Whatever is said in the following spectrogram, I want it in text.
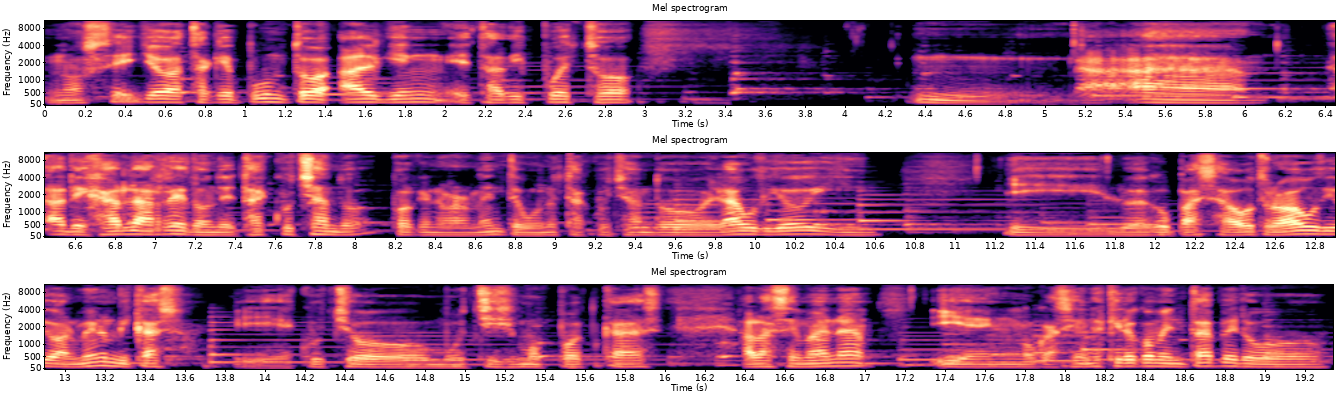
no sé yo hasta qué punto alguien está dispuesto mm, a, a, dejar la red donde está escuchando, porque normalmente uno está escuchando el audio y, y luego pasa otro audio, al menos en mi caso. Y escucho muchísimos podcasts a la semana y en ocasiones quiero comentar, pero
